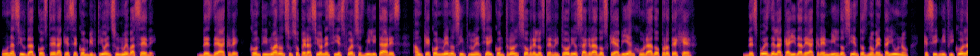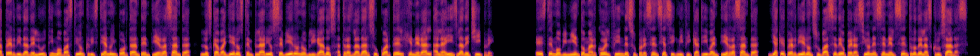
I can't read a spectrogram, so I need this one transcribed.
una ciudad costera que se convirtió en su nueva sede. Desde Acre, continuaron sus operaciones y esfuerzos militares, aunque con menos influencia y control sobre los territorios sagrados que habían jurado proteger. Después de la caída de Acre en 1291, que significó la pérdida del último bastión cristiano importante en Tierra Santa, los caballeros templarios se vieron obligados a trasladar su cuartel general a la isla de Chipre. Este movimiento marcó el fin de su presencia significativa en Tierra Santa, ya que perdieron su base de operaciones en el centro de las cruzadas.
